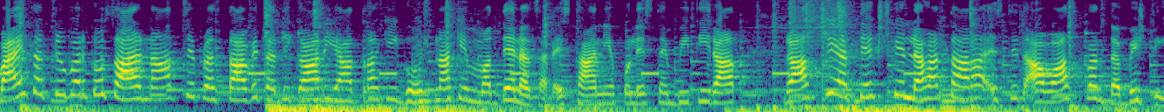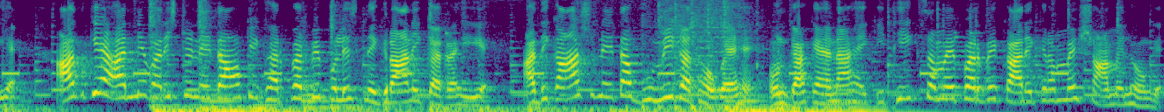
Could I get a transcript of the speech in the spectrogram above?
22 अक्टूबर को सारनाथ से प्रस्तावित अधिकार यात्रा की घोषणा के मद्देनजर स्थानीय पुलिस ने बीती रात राष्ट्रीय अध्यक्ष के लहर तारा स्थित आवास पर दबिश दी है। आज के अन्य वरिष्ठ नेताओं के घर पर भी पुलिस निगरानी कर रही है। अधिकांश नेता भूमिगत हो गए हैं। उनका कहना है कि ठीक समय पर वे कार्यक्रम में शामिल होंगे।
